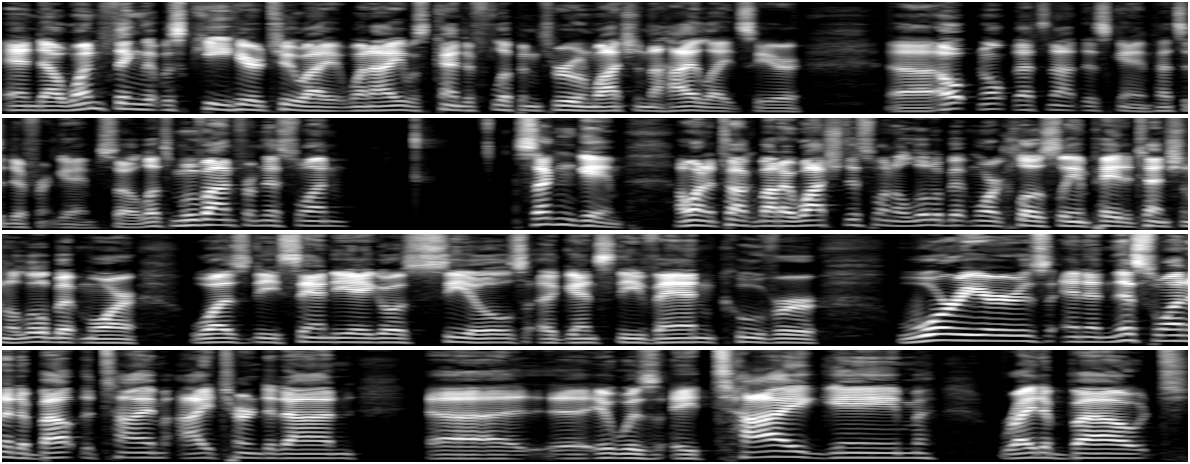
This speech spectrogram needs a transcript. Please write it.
And uh, one thing that was key here too, I when I was kind of flipping through and watching the highlights here. Uh, oh no, that's not this game. That's a different game. So let's move on from this one. Second game I want to talk about, I watched this one a little bit more closely and paid attention a little bit more, was the San Diego Seals against the Vancouver Warriors. And in this one, at about the time I turned it on, uh, it was a tie game right about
